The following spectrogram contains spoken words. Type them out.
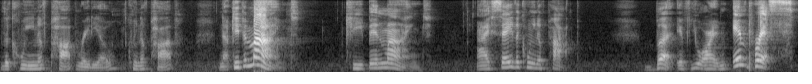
the queen of pop radio, queen of pop. Now keep in mind, keep in mind, I say the queen of pop, but if you are an empress,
